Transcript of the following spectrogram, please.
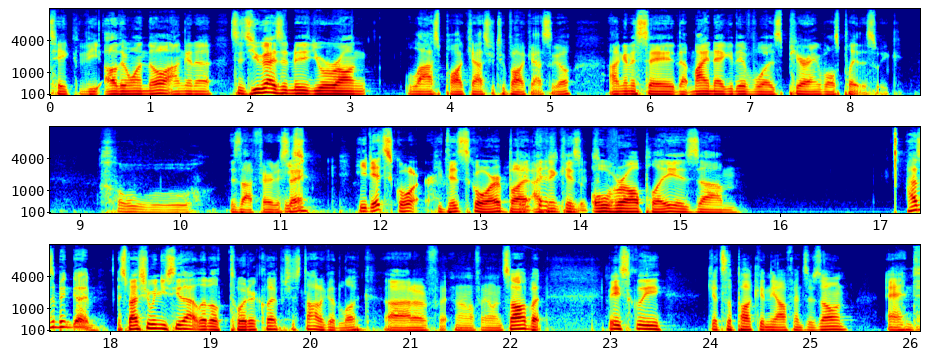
take the other one though. I'm gonna since you guys admitted you were wrong last podcast or two podcasts ago. I'm gonna say that my negative was Pierre Engvall's play this week. Oh, Is that fair to He's- say? he did score. He did score, but I think his- overall play is um hasn't been good. Especially when you see that little Twitter clip, it's just not a good look. Uh, I don't know if I don't know if anyone saw, but basically gets the puck in the offensive zone and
